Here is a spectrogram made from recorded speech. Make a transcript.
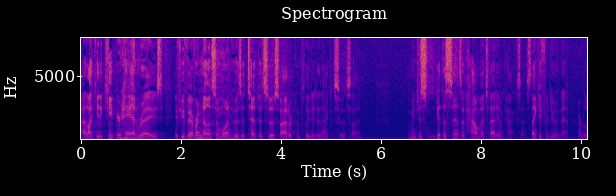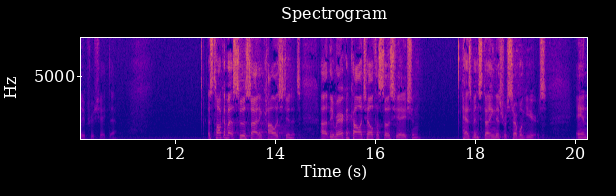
I'd like you to keep your hand raised if you've ever known someone who has attempted suicide or completed an act of suicide. I mean, just get the sense of how much that impacts us. Thank you for doing that. I really appreciate that. Let's talk about suicide in college students. Uh, the American College Health Association has been studying this for several years. And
